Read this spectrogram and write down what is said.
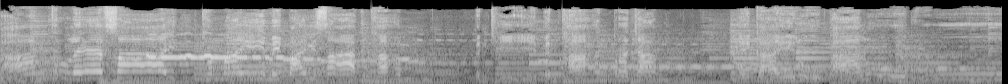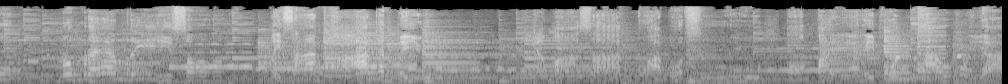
กางทะเลทรายทำไมไม่ไปสร้างทำ เป็นที่เป็นทางประจำให้ไกลลูกตาลูกหูโรงแรมรีสอร์ทไปสร้างผากันไปอยู่ อย่ามาสร้างความอดสู้ ออกไปให้พ้นเขาใหญ่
